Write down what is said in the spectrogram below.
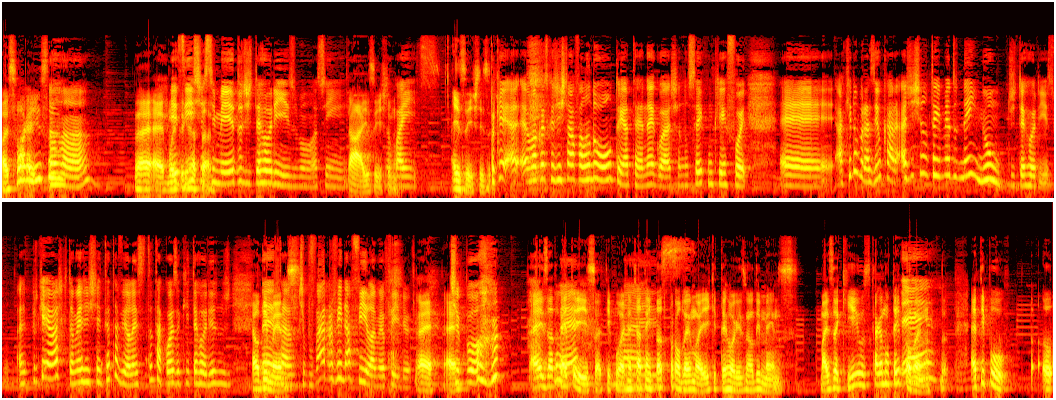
Mas fora isso. Aham. Uhum. É, é muito Existe engraçado. esse medo de terrorismo, assim. Ah, existe. No país. Existe, existe. Porque é, é uma coisa que a gente estava falando ontem até, né, Guaxa? Não sei com quem foi. É... Aqui no Brasil, cara, a gente não tem medo nenhum de terrorismo. É, porque eu acho que também a gente tem tanta violência, tanta coisa que terrorismo... É o de né, menos. Tá, tipo, vai pro fim da fila, meu filho. É, é. Tipo... É exatamente né? isso. É tipo, Mas... a gente já tem tanto problema aí que terrorismo é o de menos. Mas aqui os caras não tem é. problema. É, é tipo,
